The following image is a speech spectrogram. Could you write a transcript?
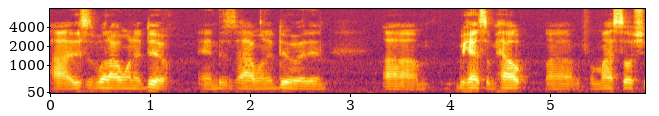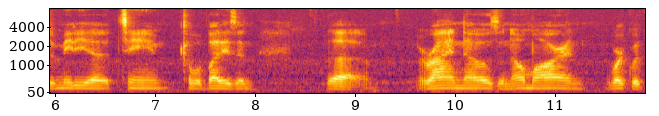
uh, this is what I want to do, and this is how I want to do it. And um, we had some help um, from my social media team, a couple buddies, and the Ryan knows and Omar and work with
